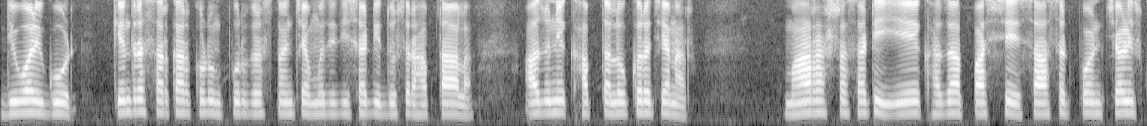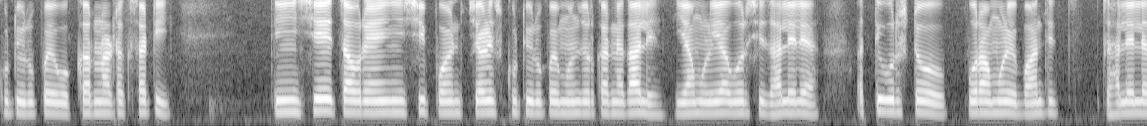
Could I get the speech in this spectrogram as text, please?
दिवाळी गोड केंद्र सरकारकडून पूरग्रस्तांच्या मदतीसाठी दुसरा हप्ता आला. अजून एक हप्ता लवकरच येणार. महाराष्ट्रासाठी एक हजार पाचशे सहासष्ट पॉईंट चाळीस कोटी रुपये व कर्नाटकसाठी तीनशे चौऱ्याऐंशी पॉईंट चाळीस कोटी रुपये मंजूर करण्यात आले. यामुळे या वर्षी झालेल्या अतिवृष्टी व पुरामुळे बाधित झालेल्या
